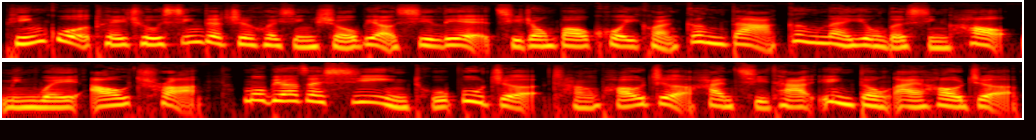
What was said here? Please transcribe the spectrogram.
苹果推出新的智慧型手表系列，其中包括一款更大、更耐用的型号，名为 Ultra，目标在吸引徒步者、长跑者和其他运动爱好者。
